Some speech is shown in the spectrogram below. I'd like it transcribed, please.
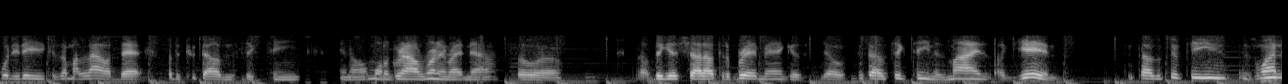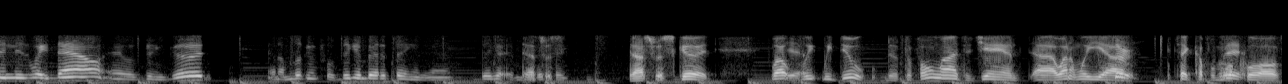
40 days because I'm allowed that for the 2016. You know, I'm on the ground running right now. So, uh, a biggest shout out to the bread man because yo, 2016 is mine again. 2015 is winding its way down, and it's been good. And I'm looking for bigger and better things, man. Bigger and better That's what's things. that's what's good. Well, Yeah. we we do the, the phone lines are jammed. Uh, why don't we uh, Sure. take a couple more ahead. calls,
